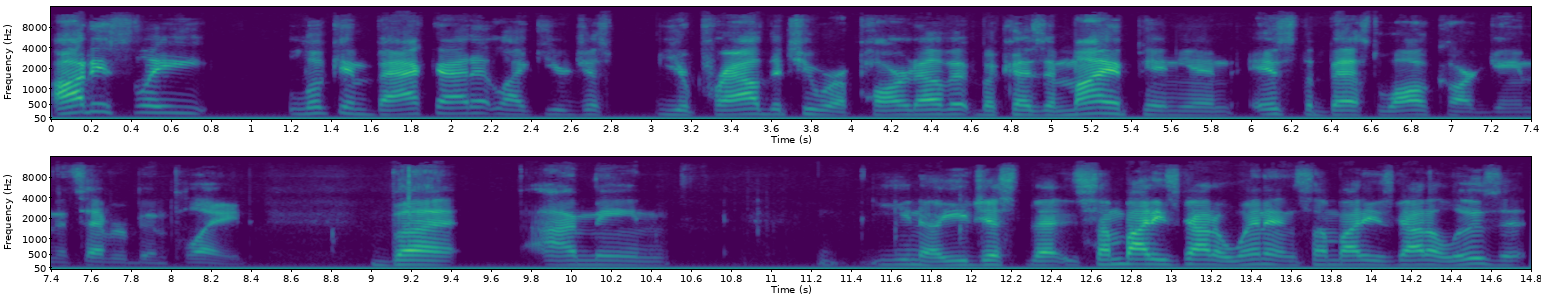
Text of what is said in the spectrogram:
honestly looking back at it like you're just you're proud that you were a part of it because in my opinion it's the best wild card game that's ever been played but i mean you know you just that somebody's got to win it and somebody's got to lose it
